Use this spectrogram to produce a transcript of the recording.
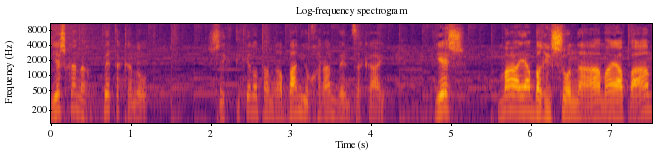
יש כאן הרבה תקנות שתיקן אותן רבן יוחנן בן זכאי. יש מה היה בראשונה, מה היה פעם,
